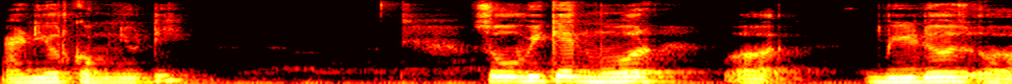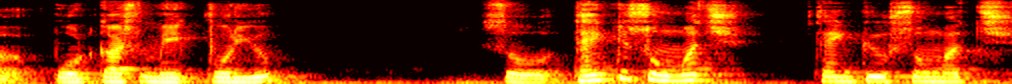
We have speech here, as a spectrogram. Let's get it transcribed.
and your community. So we can more uh, videos uh, podcast make for you. So thank you so much. Thank you so much.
